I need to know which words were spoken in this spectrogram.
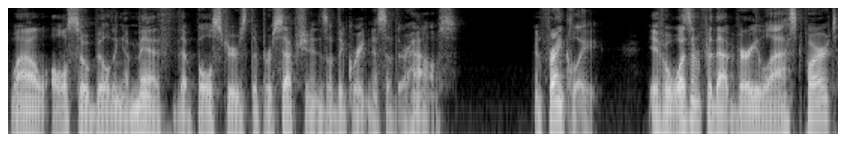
while also building a myth that bolsters the perceptions of the greatness of their house. And frankly, if it wasn't for that very last part,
